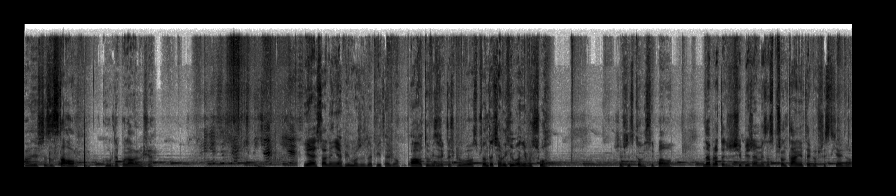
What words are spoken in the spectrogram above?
ale jeszcze zostało. Kurde, polałem się. Jest jeszcze jakieś picie? Jest. Jest, ale nie pij może lepiej tego. A, tu widzę, że ktoś próbował sprzątać, ale chyba nie wyszło. Się wszystko wysypało. Dobra, także się bierzemy za sprzątanie tego wszystkiego.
